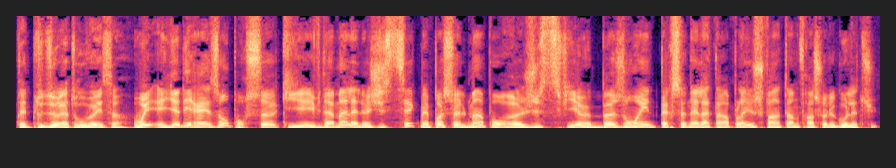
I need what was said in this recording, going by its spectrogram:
Peut-être plus dur à trouver, ça. Oui, et il y a des raisons pour ça, qui est évidemment la logistique, mais pas seulement pour euh, justifier un besoin de personnel à temps plein. Je fais entendre François Legault là-dessus.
